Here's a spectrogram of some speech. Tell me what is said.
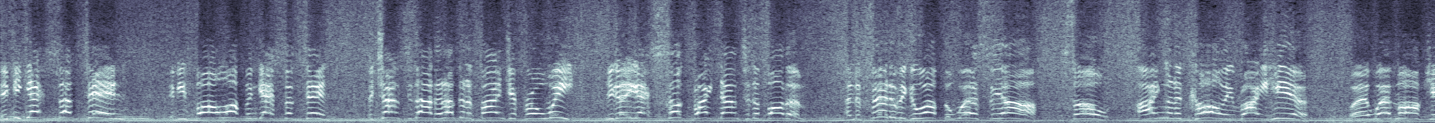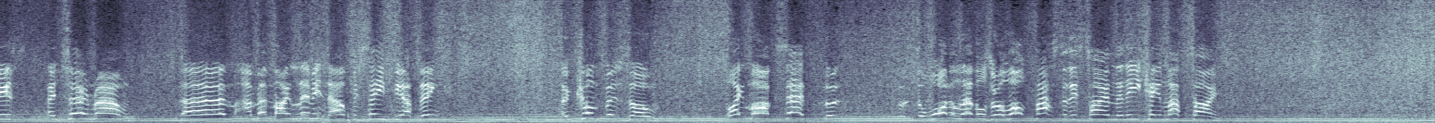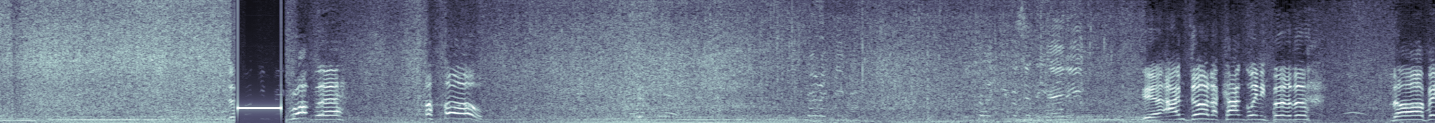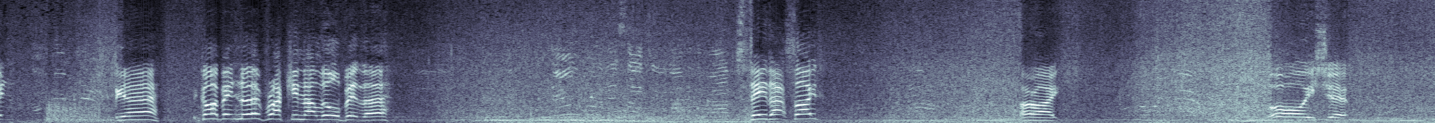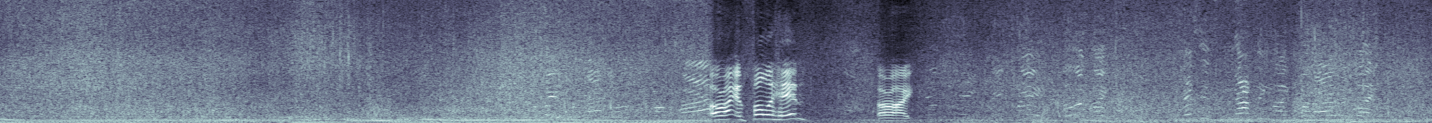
If you get sucked in, if you fall off and get sucked in, the chances are they're not going to find you for a week. You're going to get sucked right down to the bottom. And the further we go up, the worse they are. So I'm going to call it right here, where, where Mark is, and turn round. Um, I'm at my limit now for safety, I think, and comfort zone. Like Mark said, the, the, the water levels are a lot faster this time than he came last time. The big rock there. Oh, yeah, I'm done. I can't go any further. No, a bit, yeah, it got a bit nerve-wracking that little bit there. Stay that side. All right. Holy shit. All right, and follow him. All right. This is nothing like what I was like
